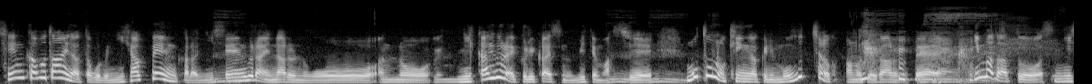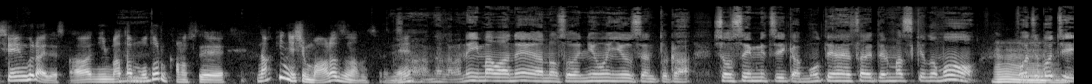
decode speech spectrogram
1000株単位だった頃200円から2000円ぐらいになるのを、うん、あの、2回ぐらい繰り返すのを見てますし、うん、元の金額に戻っちゃう可能性があるので、今だと2000円ぐらいですか？にまた戻る可能性、なきにしもあらずなんですよね。だからね、今はね、あの、そういう日本郵船とか、商船三井株も手配されてますけども、ぼちぼち、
